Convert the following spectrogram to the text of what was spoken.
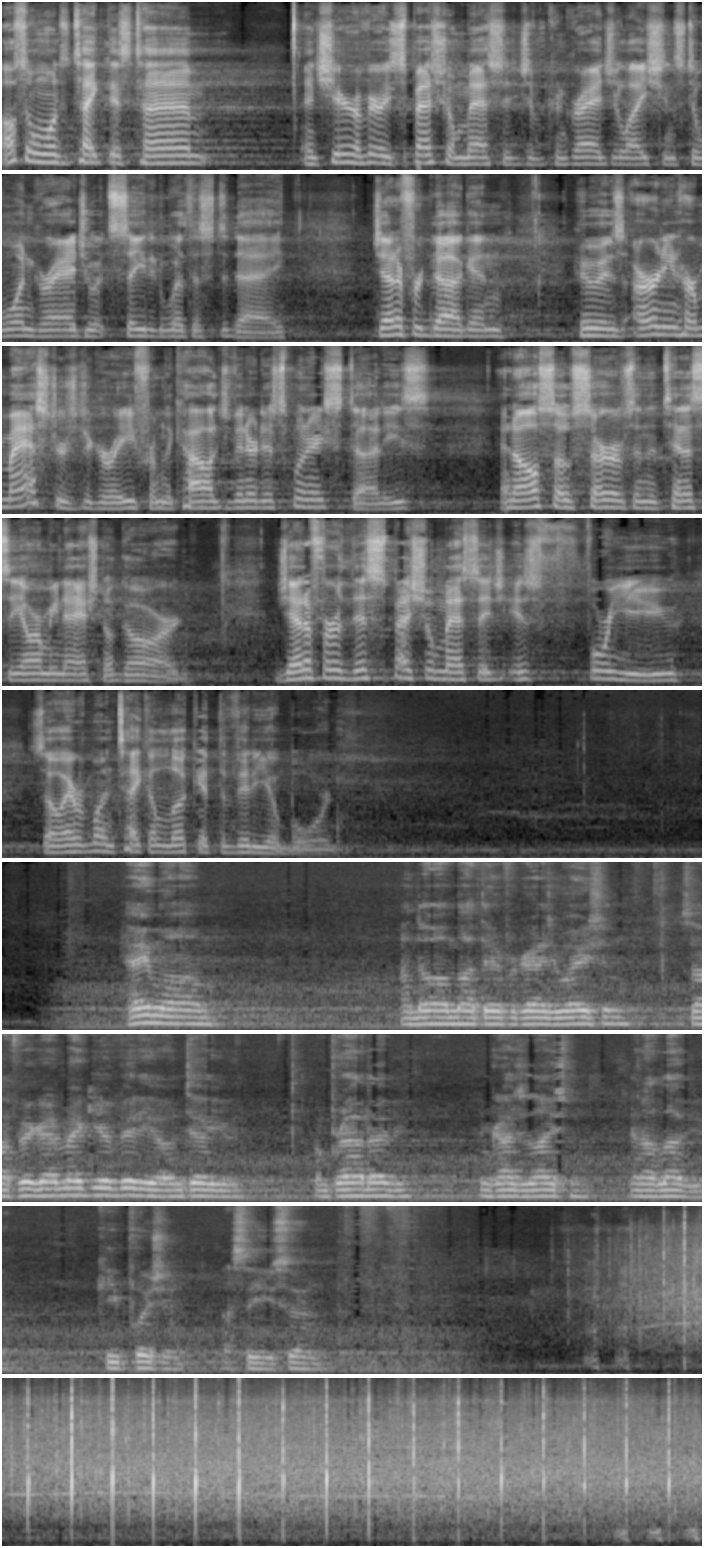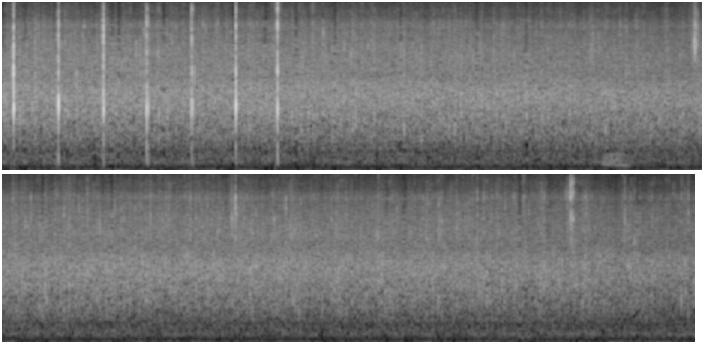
Also, want to take this time and share a very special message of congratulations to one graduate seated with us today, Jennifer Duggin, who is earning her master's degree from the College of Interdisciplinary Studies and also serves in the Tennessee Army National Guard. Jennifer, this special message is for you, so everyone take a look at the video board. Hey mom, I know I'm not there for graduation, so I figured I'd make you a video and tell you I'm proud of you. Congratulations, and I love you. Keep pushing. I'll see you soon.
